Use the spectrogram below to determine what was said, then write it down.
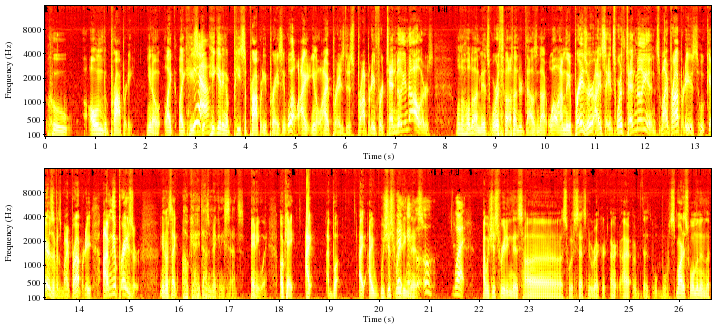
who owned the property. You know, like like he's Yeah. he getting a piece of property appraised. Well, I you know I appraised this property for ten million dollars. Well, no, hold on. It's worth a hundred thousand dollars. Well, I'm the appraiser. I say it's worth ten million. It's my property. Who cares if it's my property? I'm the appraiser. You know, it's like okay, it doesn't make any sense. Anyway, okay, I, I but I, I was just reading It- it- this. oh, what? I was just reading this. Uh, Swift sets new record. I, I, the, the smartest woman in the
